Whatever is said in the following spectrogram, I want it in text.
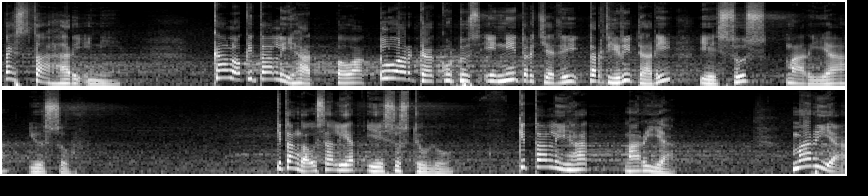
pesta hari ini. Kalau kita lihat bahwa keluarga kudus ini terjadi terdiri dari Yesus, Maria, Yusuf. Kita nggak usah lihat Yesus dulu. Kita lihat Maria. Maria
